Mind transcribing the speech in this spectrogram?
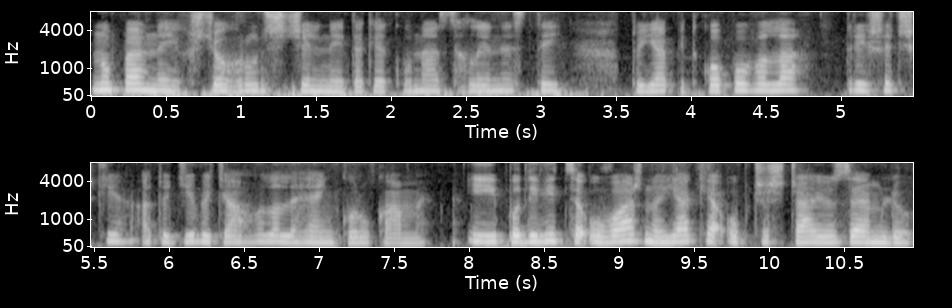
Ну, певне, якщо ґрунт щільний, так як у нас глинистий, то я підкопувала трішечки, а тоді витягувала легенько руками. І подивіться уважно, як я обчищаю землю.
